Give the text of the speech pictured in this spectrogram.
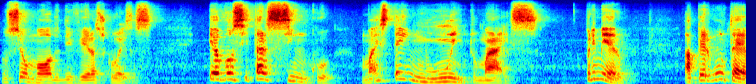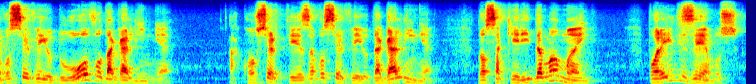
no seu modo de ver as coisas. Eu vou citar cinco, mas tem muito mais. Primeiro, a pergunta é: você veio do ovo ou da galinha? Ah, com certeza você veio da galinha, nossa querida mamãe. Porém, dizemos:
